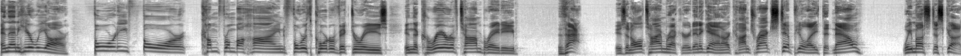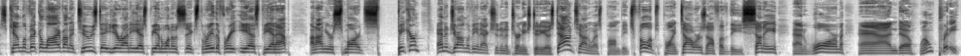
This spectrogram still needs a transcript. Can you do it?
and then here we are, forty-four come from behind fourth quarter victories in the career of Tom Brady. That is an all-time record, and again, our contracts stipulate that now. We must discuss. Ken LaVicka live on a Tuesday here on ESPN 1063, the free ESPN app, and on your smart speaker, and at John Levine Action and Attorney Studios, downtown West Palm Beach, Phillips Point Towers, off of the sunny and warm and, uh, well, pretty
